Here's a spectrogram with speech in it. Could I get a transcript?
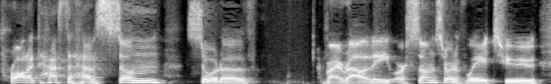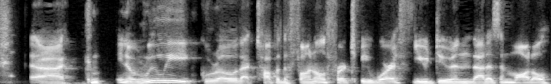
product has to have some sort of virality or some sort of way to uh, com- you know really grow that top of the funnel for it to be worth you doing that as a model.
